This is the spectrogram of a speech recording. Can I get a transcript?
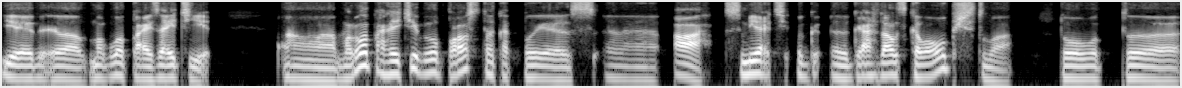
э, могло произойти? А, могло произойти было просто как бы с, э, а, смерть э, гражданского общества, что вот э,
